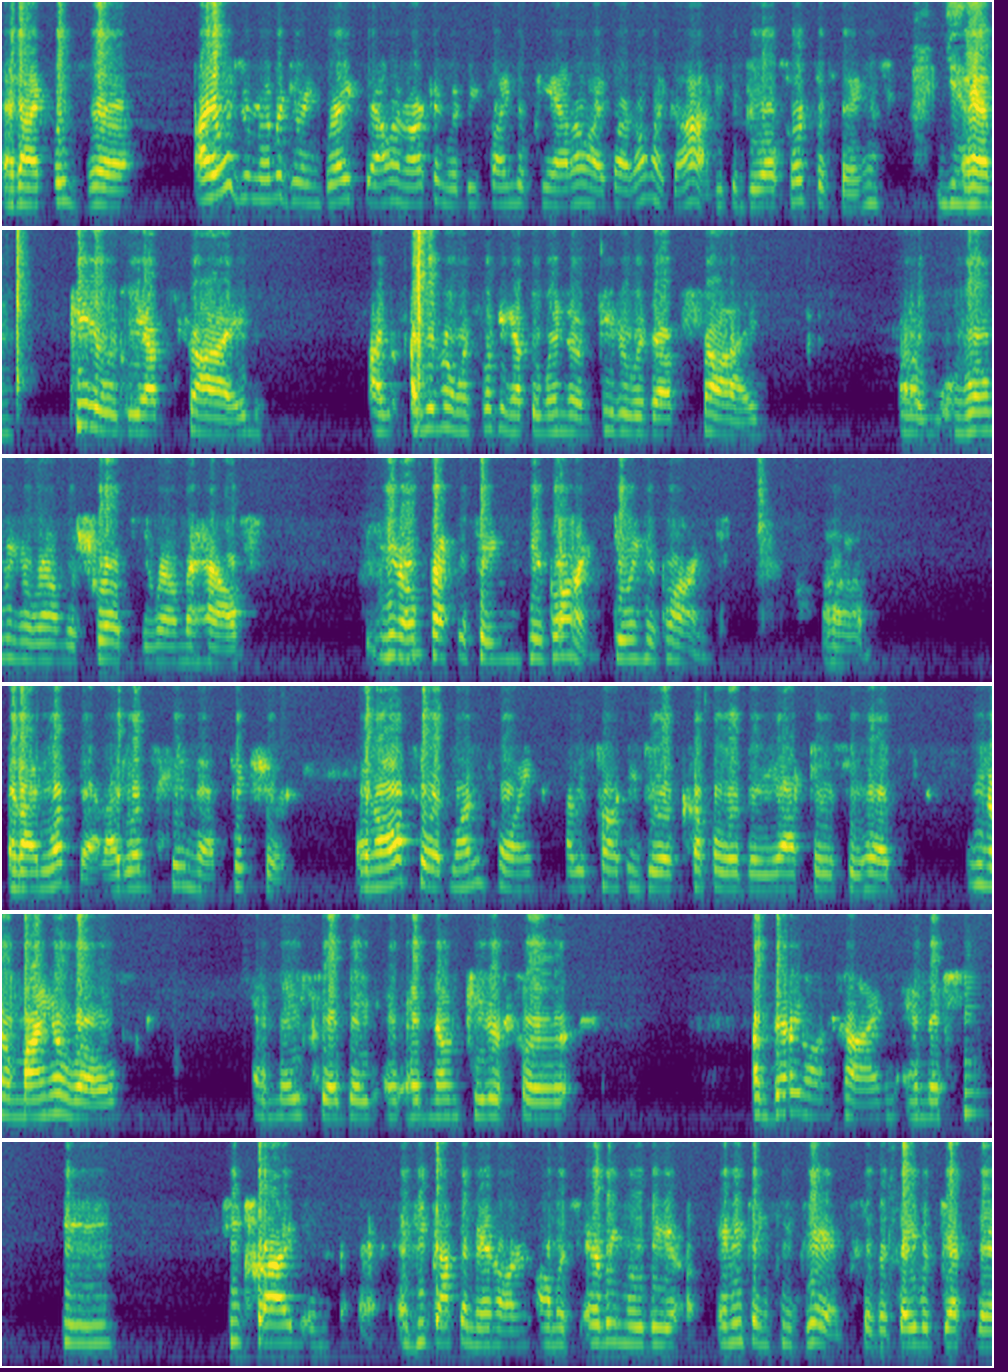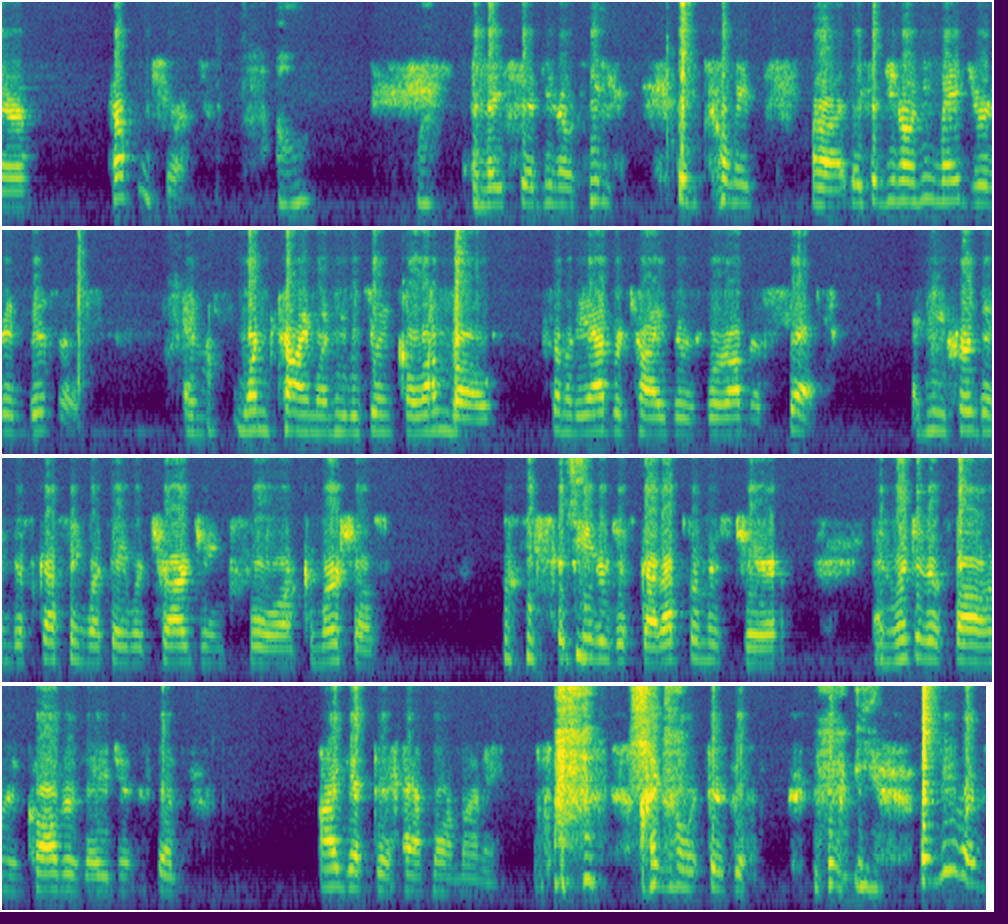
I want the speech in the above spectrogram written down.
And I was, uh, I always remember during breaks, Alan Arkin would be playing the piano. I thought, oh my God, he can do all sorts of things. Yeah. And Peter would be outside. I, I remember once looking out the window, and Peter was outside, uh, roaming around the shrubs around the house, you know, practicing his lines, doing his lines. Um, and I loved that. I loved seeing that picture. And also at one point, I was talking to a couple of the actors who had, you know, minor roles, and they said they had known Peter for a very long time, and that he he he tried and, and he got them in on almost every movie, anything he did, so that they would get their health insurance. Oh. And they said, you know, he they told me uh, they said, you know, he majored in business. And one time when he was doing Columbo, some of the advertisers were on the set, and he heard them discussing what they were charging for commercials. He said Peter just got up from his chair and went to the phone and called his agent and said, "I get to have more money. I know what they're doing." Yeah. but he was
